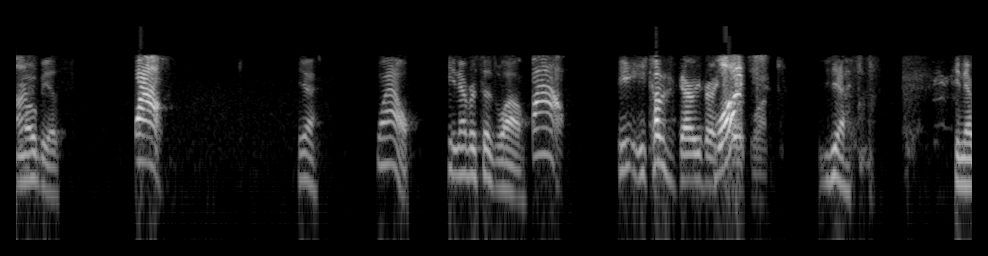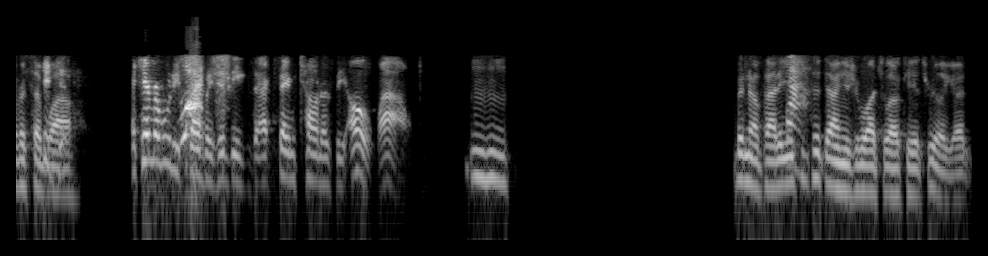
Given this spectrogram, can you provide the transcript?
Huh? Mobius. Wow, Yeah. Wow. He never says wow. wow. He he comes very very What? close once. Yes. He never said He wow. I can't remember what he What? said, but he did the exact same tone as the oh wow. Mhm. But no, Patty, you Wow. should sit down. You should watch Loki. It's really good.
